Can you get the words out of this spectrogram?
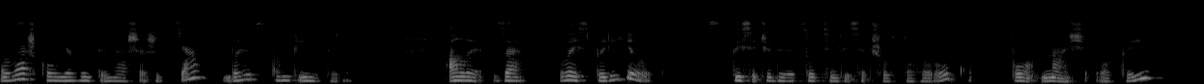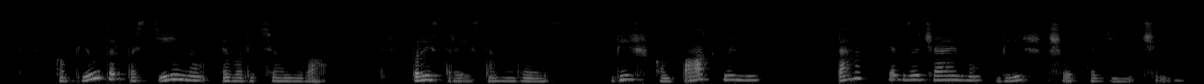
важко уявити наше життя без комп'ютерів. Але за весь період з 1976 року по наші роки комп'ютер постійно еволюціонував. Пристрої становились більш компактними та, як звичайно, більш швидкодіючими.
